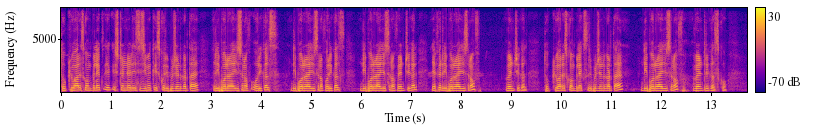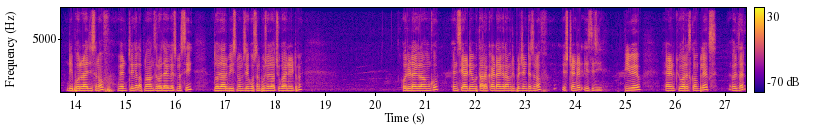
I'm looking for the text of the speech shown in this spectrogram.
तो क्यू आर एस कॉम्प्लेक्स एक स्टैंडर्ड ई सी जी में किसको रिप्रेजेंट करता है? Repolarisation of auricles, depolarisation of auricles, depolarisation of ventricle, या फिर रिपोलराइजेशन ऑफ़ वेंट्रिकल। तो Q R S complex represent करता है डिपोलराइजेशन ऑफ़ वेंट्रिकल्स को। डिपोलराइजेशन ऑफ़ वेंट्रिकल अपना आंसर हो जाएगा इसमें सी 2020 में हमसे क्वेश्चन पूछा जा चुका है नीट में। और ये डायग्राम को एन e में बता रखा है। Diagram representation of standard E C P wave and Q R S complex और इधर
